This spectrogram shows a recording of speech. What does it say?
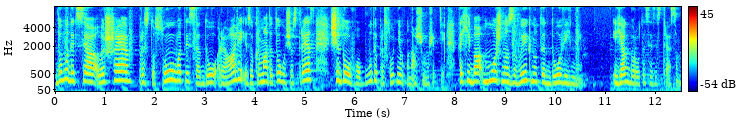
доводиться лише пристосовуватися до реалій, і, зокрема, до того, що стрес ще довго буде присутнім у нашому житті. Та хіба можна звикнути до війни? І як боротися зі стресом.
